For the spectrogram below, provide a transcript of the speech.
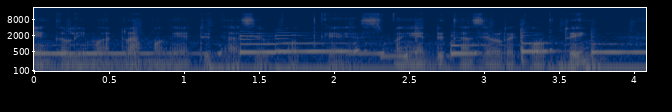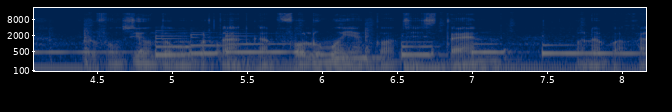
yang kelima adalah mengedit hasil podcast. Mengedit hasil recording berfungsi untuk mempertahankan volume yang konsisten, menambahkan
